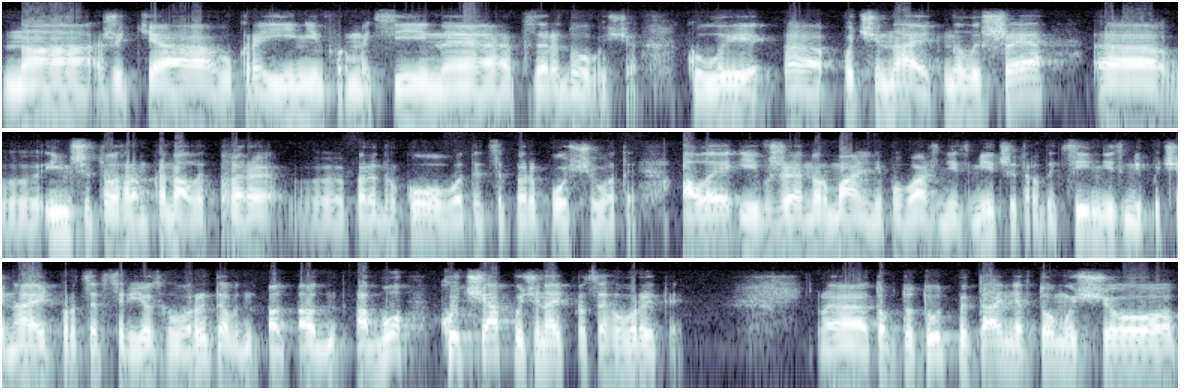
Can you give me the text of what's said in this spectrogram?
на життя в Україні інформаційне середовище, коли е, починають не лише е, інші телеграм-канали пере, передруковувати це, перепощувати, але і вже нормальні поважні змі чи традиційні змі починають про це всерйоз говорити, або, хоча б починають про це говорити. Е, тобто тут питання в тому, що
